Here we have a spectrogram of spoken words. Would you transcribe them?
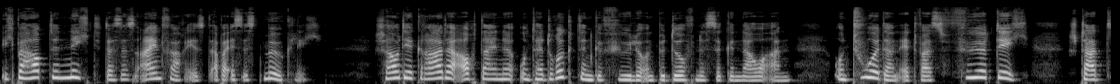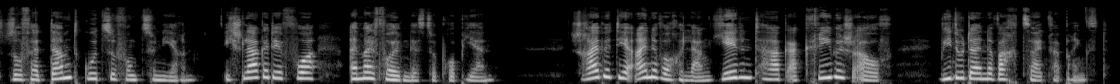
Ich behaupte nicht, dass es einfach ist, aber es ist möglich. Schau dir gerade auch deine unterdrückten Gefühle und Bedürfnisse genau an und tue dann etwas für dich, statt so verdammt gut zu funktionieren. Ich schlage dir vor, einmal Folgendes zu probieren. Schreibe dir eine Woche lang jeden Tag akribisch auf, wie du deine Wachzeit verbringst.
